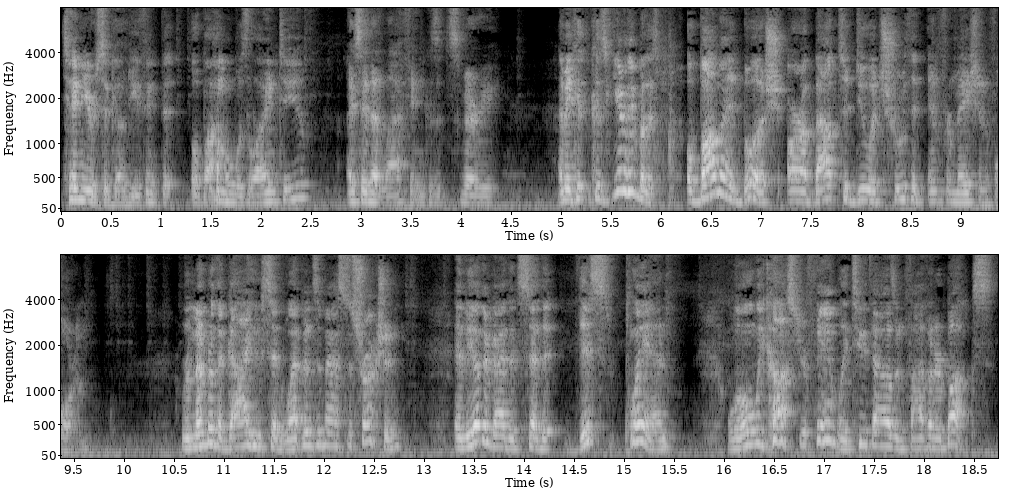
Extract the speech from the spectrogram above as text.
Ten years ago, do you think that Obama was lying to you? I say that laughing because it's very. I mean, because you gotta think about this. Obama and Bush are about to do a truth and information forum. Remember the guy who said weapons of mass destruction, and the other guy that said that this plan will only cost your family two thousand five hundred bucks,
